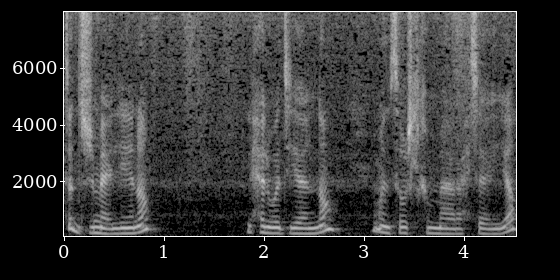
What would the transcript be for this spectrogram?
تتجمع لينا الحلوة ديالنا ما نساوش الخمارة حتى هي.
